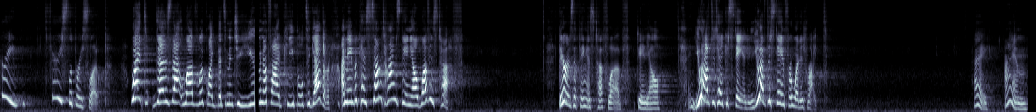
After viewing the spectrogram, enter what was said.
very very slippery slope. What does that love look like that's meant to unify people together? I mean, because sometimes, Danielle, love is tough. There is a thing as tough love, Danielle, and you have to take a stand and you have to stand for what is right. Hey, I am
